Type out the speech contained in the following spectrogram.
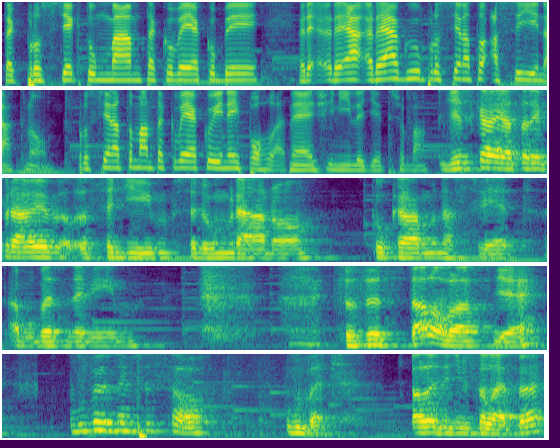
tak prostě k tomu mám takový jakoby, re, re, reaguju prostě na to asi jinak, no. Prostě na to mám takový jako jiný pohled, než jiný lidi třeba. Děcka, já tady právě sedím v 7 ráno, koukám na svět a vůbec nevím, co se stalo vlastně. Vůbec nevím, co se stalo. Vůbec. Ale cítím se lépe,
